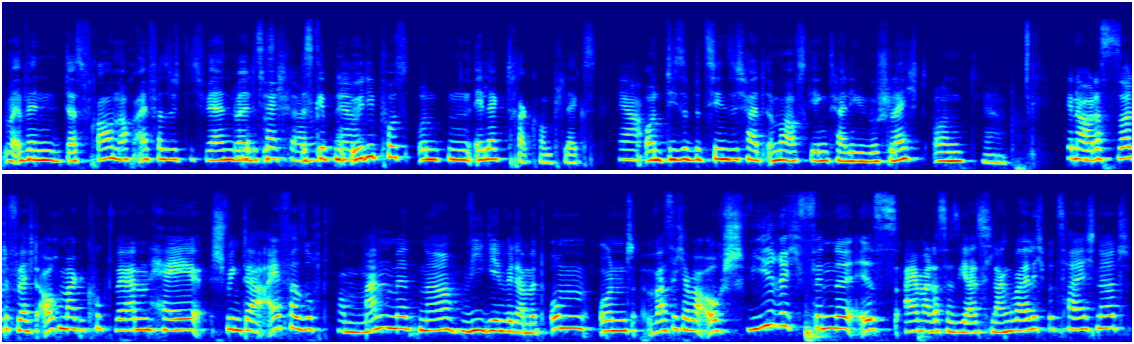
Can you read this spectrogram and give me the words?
wenn das Frauen auch eifersüchtig werden, weil ist, es gibt einen ja. Ödipus und einen Elektra-Komplex. Ja. Und diese beziehen sich halt immer aufs gegenteilige Geschlecht und ja. Genau, das sollte vielleicht auch mal geguckt werden. Hey, schwingt da Eifersucht vom Mann mit, ne? Wie gehen wir damit um? Und was ich aber auch schwierig finde, ist einmal, dass er sie als langweilig bezeichnet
